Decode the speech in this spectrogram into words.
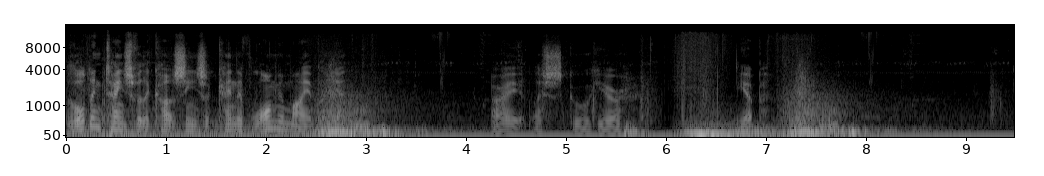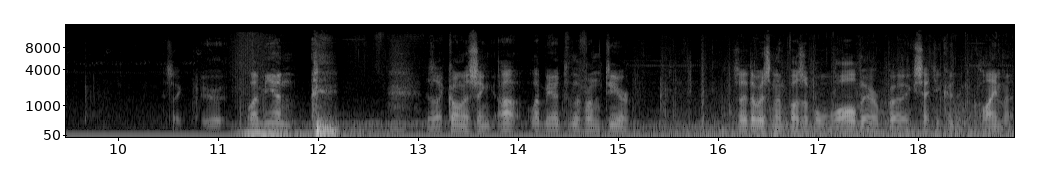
the loading times for the cutscenes are kind of long in my opinion. Alright, let's go here. Yep. It's like, "Uh, let me in. it's like Connor saying, ah, let me out to the frontier. So there was an invisible wall there, but except you couldn't climb it.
